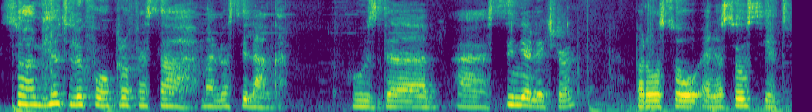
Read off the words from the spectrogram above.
So I'm here to look for Professor Malose Langa, who's the uh, senior lecturer, but also an associate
